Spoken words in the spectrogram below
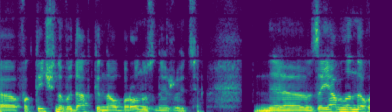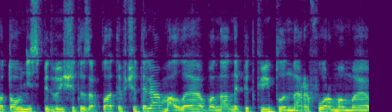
е, фактично видатки на оборону знижуються. Е, Заявлена готовність підвищити зарплати вчителям, але вона не підкріплена реформами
